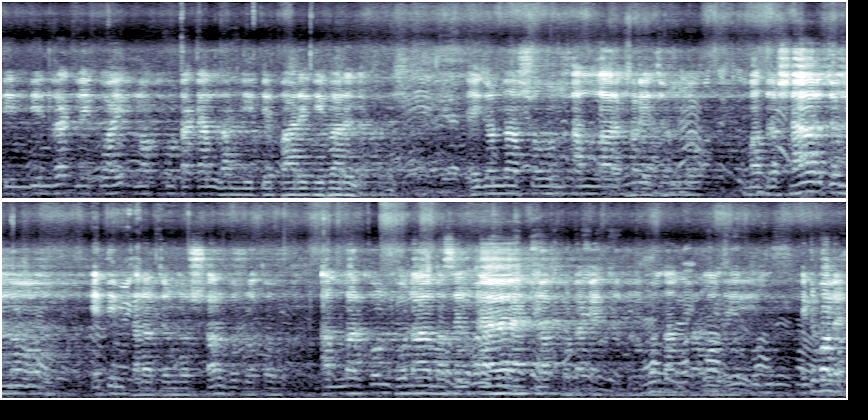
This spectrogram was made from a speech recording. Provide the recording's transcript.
তিন দিন রাখলে কয়েক লক্ষ টাকা আল্লাহ নিতে পারে কি পারে না? এই জন্য আসুন আল্লাহর ঘরের জন্য, মাদ্রাসার জন্য জন্য সর্বপ্রথম আল্লাহর কোন গোলাম আছেন এক লক্ষ টাকা একটু বলেন।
